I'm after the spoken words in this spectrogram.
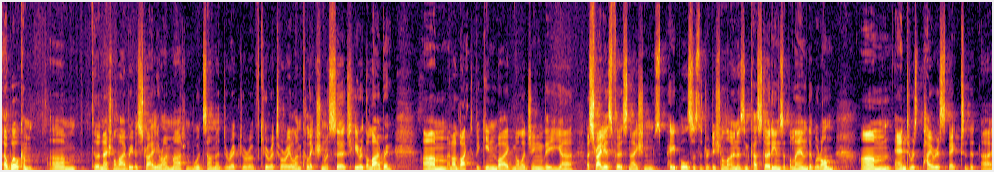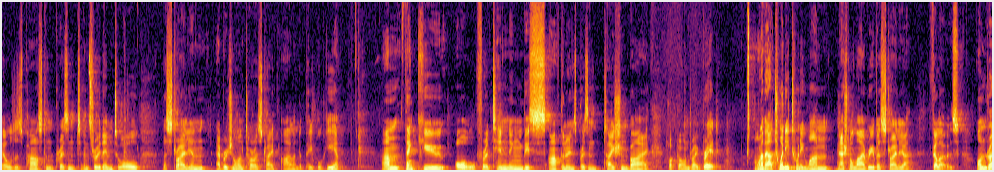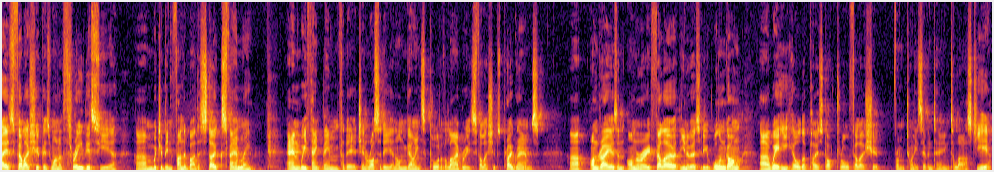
Uh, welcome um, to the National Library of Australia. I'm Martin Woods. I'm a Director of Curatorial and Collection Research here at the Library. Um, and I'd like to begin by acknowledging the uh, Australia's First Nations peoples as the traditional owners and custodians of the land that we're on, um, and to pay respect to the uh, elders past and present, and through them to all Australian Aboriginal and Torres Strait Islander people here. Um, thank you all for attending this afternoon's presentation by Dr. Andre Brett, one of our 2021 National Library of Australia Fellows. Andre's fellowship is one of three this year, um, which have been funded by the Stokes family, and we thank them for their generosity and ongoing support of the library's fellowships programs. Uh, Andre is an honorary fellow at the University of Wollongong, uh, where he held a postdoctoral fellowship from 2017 to last year.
